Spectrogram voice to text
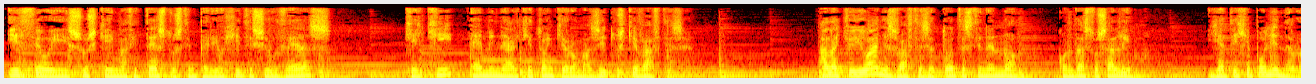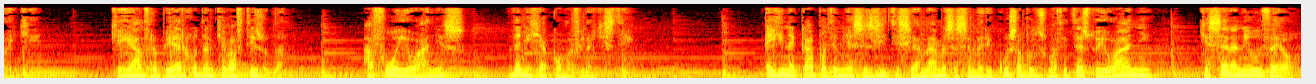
ήρθε ο Ιησούς και οι μαθητές του στην περιοχή της Ιουδαίας και εκεί έμεινε αρκετόν καιρό μαζί τους και βάφτιζε. Αλλά και ο Ιωάννης βάφτιζε τότε στην Ενών, κοντά στο Σαλίμ, γιατί είχε πολύ νερό εκεί και οι άνθρωποι έρχονταν και βαφτίζονταν, αφού ο Ιωάννης δεν είχε ακόμα φυλακιστεί. Έγινε κάποτε μια συζήτηση ανάμεσα σε μερικούς από τους μαθητές του Ιωάννη και σε έναν Ιουδαίο,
